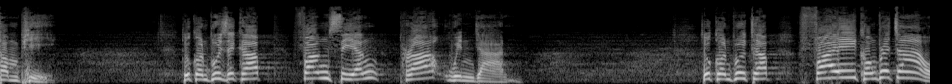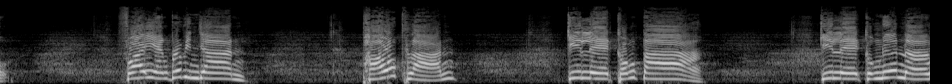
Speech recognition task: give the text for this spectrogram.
คัมภีร์ ทุกคนพูดสิครับ ฟังเสียงพระวิญญาณ ทุกคนพูดครับ ไฟของพระเจ้า ไฟแห่งพระวิญญาณ เผาผลาญกิเลสของตา กิเลสของเนื้อหนัง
